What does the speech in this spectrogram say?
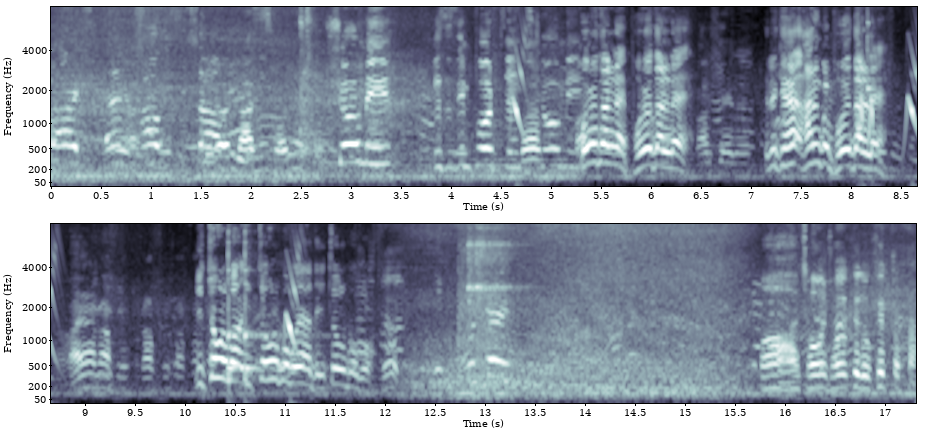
sides and outside. Show me This is important. Show me. 보여달래 보여달래 이렇게 하는 걸 보여달래 이쪽을 봐 이쪽을 보고 해야 돼 이쪽을 보고. 와 저걸 저렇게 높게 떴다.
